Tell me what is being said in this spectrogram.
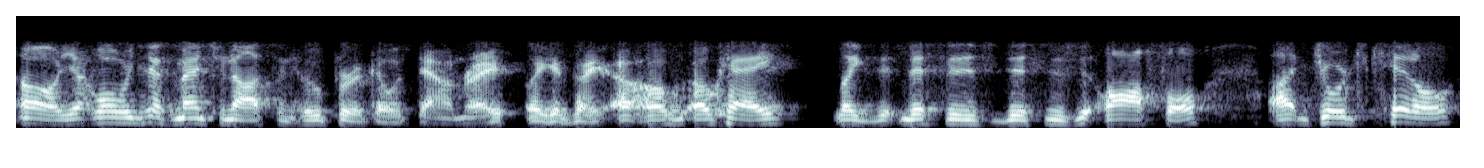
Oh yeah, well we just mentioned Austin Hooper it goes down, right? Like it's like oh, okay, like this is this is awful. Uh, George Kittle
